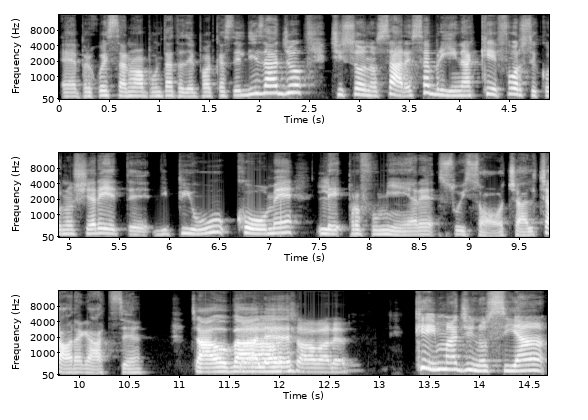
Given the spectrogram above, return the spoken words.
eh, per questa nuova puntata del podcast del disagio ci sono Sara e Sabrina che forse conoscerete di più come le profumiere sui social. Ciao ragazze. Ciao Vale. Ciao, ciao Vale. Che immagino sia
